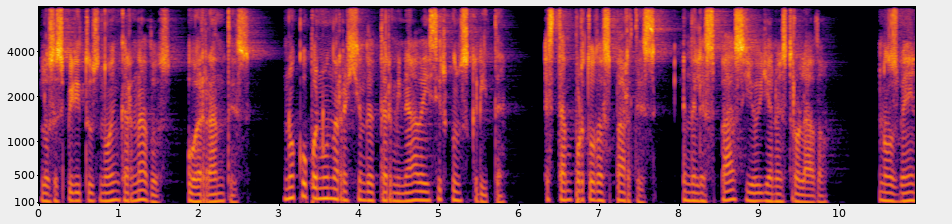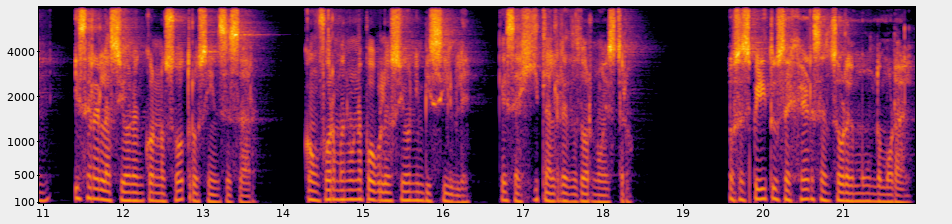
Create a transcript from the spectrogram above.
los espíritus no encarnados o errantes no ocupan una región determinada y circunscrita. Están por todas partes, en el espacio y a nuestro lado. Nos ven y se relacionan con nosotros sin cesar. Conforman una población invisible que se agita alrededor nuestro. Los espíritus ejercen sobre el mundo moral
